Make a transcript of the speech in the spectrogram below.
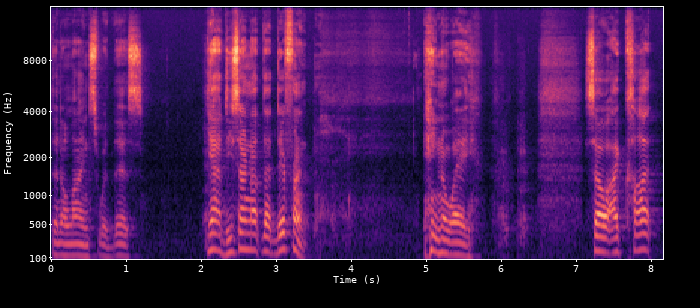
that aligns with this. Yeah, these are not that different in a way. So I cut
